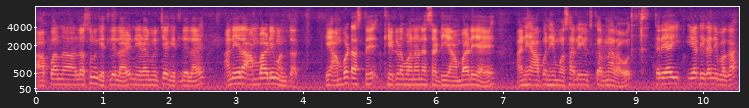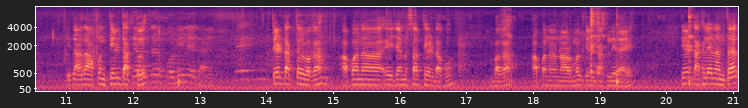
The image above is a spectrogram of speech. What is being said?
आपण लसूण घेतलेला आहे निळ्या मिरच्या घेतलेला आहे. आणि याला आंबाडी म्हणतात. हे आंबट असते. खेकडं बनवण्यासाठी ही आंबाडी आहे. आणि हे आपण हे मसाले यूज करणार आहोत. तर या या ठिकाणी बघा इथं आता आपण तेल टाकतोय. तेल टाकतोय बघा. आपण याच्यानुसार तेल टाकू. बघा आपण नॉर्मल तेल टाकलेलं आहे. तेल टाकल्यानंतर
